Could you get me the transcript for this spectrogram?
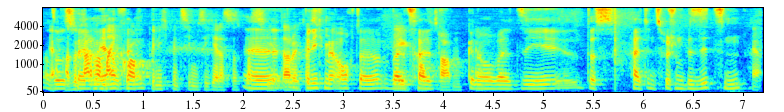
also, ja, also wäre gerade bei Minecraft bin ich mir ziemlich sicher, dass das passiert. Äh, dadurch, bin dass ich mir auch da, weil es halt, haben, genau, weil sie das halt inzwischen besitzen. Ja.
